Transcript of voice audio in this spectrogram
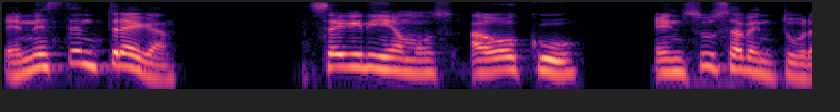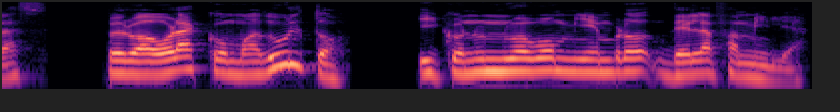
En esta entrega, seguiríamos a Goku en sus aventuras, pero ahora como adulto y con un nuevo miembro de la familia,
